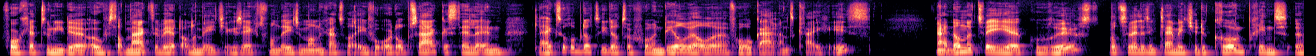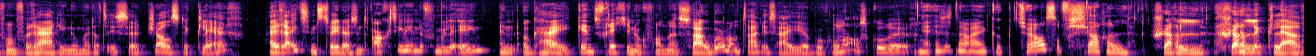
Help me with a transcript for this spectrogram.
vorig jaar toen hij de overstap maakte, werd al een beetje gezegd van deze man gaat wel even orde op zaken stellen. En het lijkt erop dat hij dat toch voor een deel wel voor elkaar aan het krijgen is. Nou, dan de twee uh, coureurs, wat ze wel eens een klein beetje de kroonprins uh, van Ferrari noemen. Dat is uh, Charles Leclerc. Hij rijdt sinds 2018 in de Formule 1 en ook hij kent Fredje nog van Sauber, want daar is hij begonnen als coureur. Ja, is het nou eigenlijk ook Charles of Charles? Charles, Charles Leclerc.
